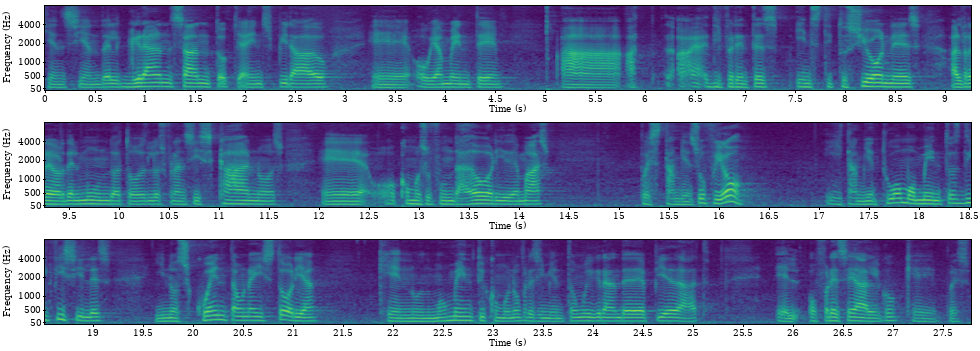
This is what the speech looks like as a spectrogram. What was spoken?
quien siendo el gran santo que ha inspirado eh, obviamente a, diferentes instituciones alrededor del mundo, a todos los franciscanos, eh, o como su fundador y demás, pues también sufrió y también tuvo momentos difíciles y nos cuenta una historia que en un momento y como un ofrecimiento muy grande de piedad, él ofrece algo que pues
